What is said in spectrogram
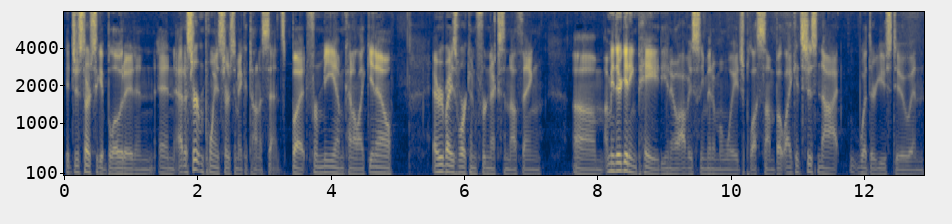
it just starts to get bloated and and at a certain point it starts to make a ton of sense. But for me, I'm kind of like, you know, everybody's working for next to nothing. Um, I mean, they're getting paid, you know, obviously minimum wage plus some, but like it's just not what they're used to, and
